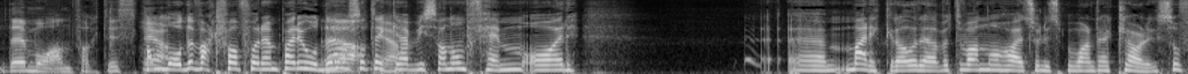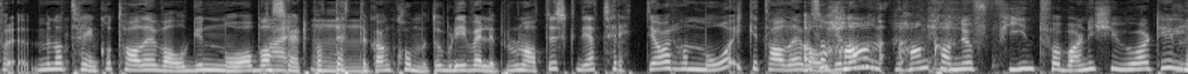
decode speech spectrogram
Det må han faktisk. Han Ja. må det i hvert fall for en periode. Ja, og så tenker ja. jeg Hvis han om fem år eh, merker allerede Vet du hva, nå har jeg så lyst på barn, jeg klarer det ikke. Så for, men han trenger ikke å ta det valget nå, basert på at dette kan komme til å bli veldig problematisk. De er 30 år, han må ikke ta det Altså, valget han, nå. han kan jo fint få barn i 20 år til,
